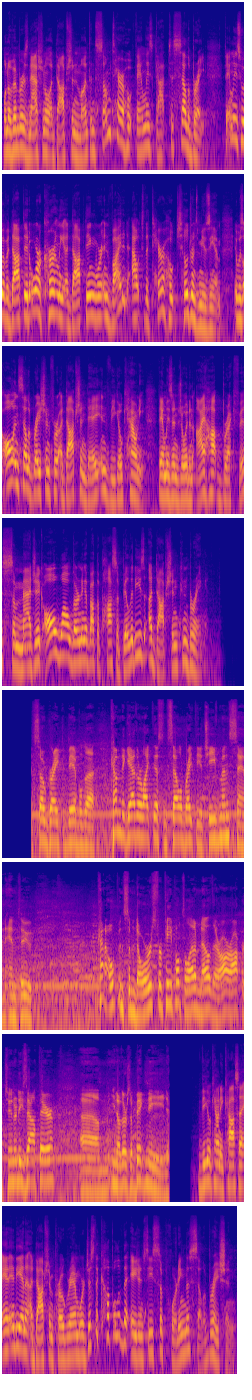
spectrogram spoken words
Well, November is National Adoption Month, and some Terre Haute families got to celebrate. Families who have adopted or are currently adopting were invited out to the Terre Haute Children's Museum. It was all in celebration for Adoption Day in Vigo County. Families enjoyed an IHOP breakfast, some magic, all while learning about the possibilities adoption can bring. It's so great to be able to come together like this and celebrate the achievements and, and to kind of open some doors for people to let them know there are opportunities out there. Um, you know, there's a big need. Vigo County CASA and Indiana Adoption Program were just a couple of the agencies supporting the celebration.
